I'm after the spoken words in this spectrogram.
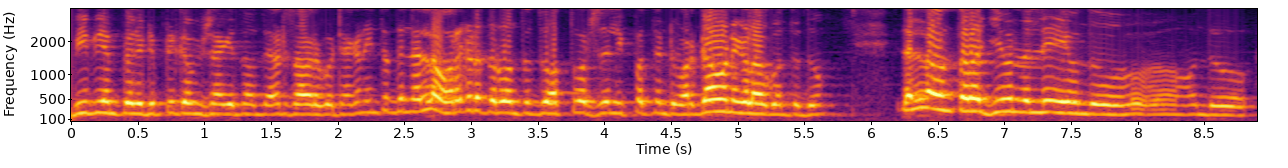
ಬಿ ಬಿ ಎಂ ಪಿಯಲ್ಲಿ ಡಿಪ್ಟಿ ಕಮಿಷನರ್ ಆಗಿದ್ದ ಒಂದು ಎರಡು ಸಾವಿರ ಕೋಟಿ. ಹಾಕೋಣ ಇಂಥದ್ದನ್ನೆಲ್ಲ ಹೊರಗಡೆ ತರುವಂಥದ್ದು ಹತ್ತು ವರ್ಷದಲ್ಲಿ ಇಪ್ಪತ್ತೆಂಟು ವರ್ಗಾವಣೆಗಳಾಗುವಂಥದ್ದು, ಇದೆಲ್ಲ ಒಂಥರ ಜೀವನದಲ್ಲಿ ಒಂದು ಒಂದು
